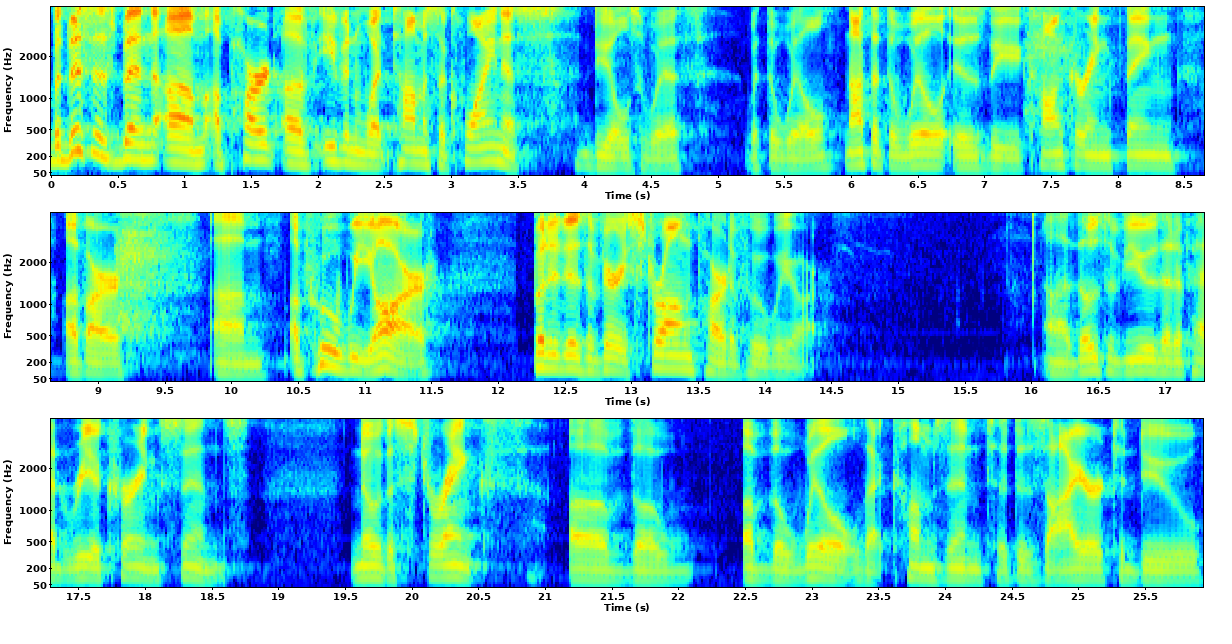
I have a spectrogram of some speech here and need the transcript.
but this has been um, a part of even what Thomas Aquinas deals with with the will. Not that the will is the conquering thing of our um, of who we are, but it is a very strong part of who we are. Uh, those of you that have had reoccurring sins know the strength of the of the will that comes in to desire to do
